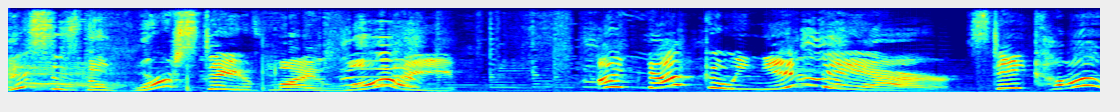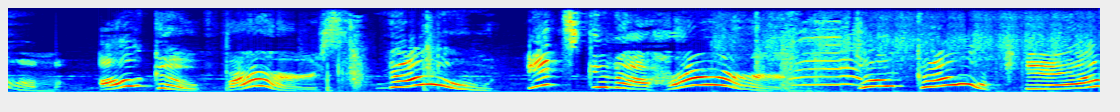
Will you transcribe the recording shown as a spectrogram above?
This is the worst day of my life! I'm not going in there! Stay calm! I'll go first! No! It's gonna hurt! Don't go, Kim!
